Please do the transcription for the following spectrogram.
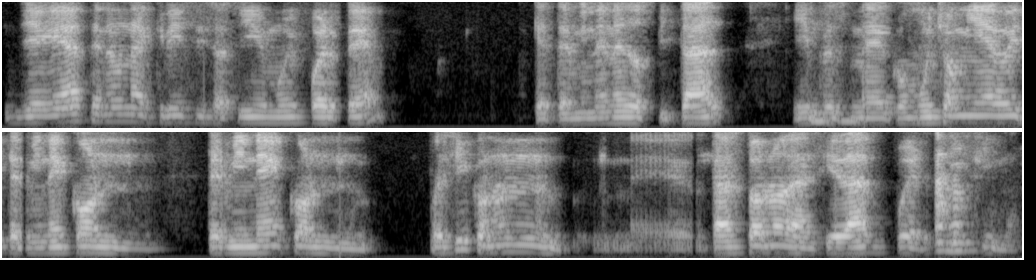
llegué a tener una crisis así muy fuerte que terminé en el hospital y pues me con mucho miedo y terminé con terminé con, pues sí, con un eh, trastorno de ansiedad fuertísimo.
